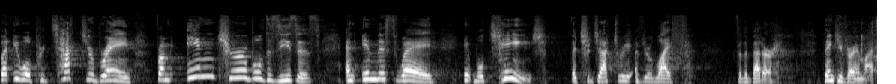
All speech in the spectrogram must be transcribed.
but it will protect your brain from incurable diseases. And in this way, it will change the trajectory of your life for the better. Thank you very much.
